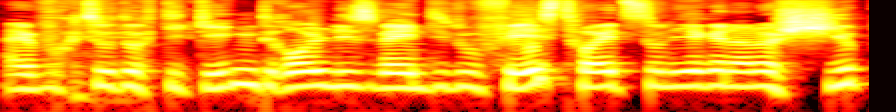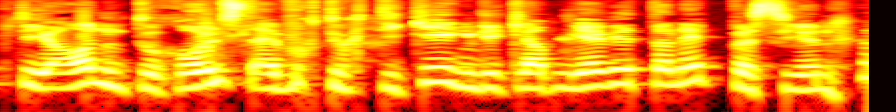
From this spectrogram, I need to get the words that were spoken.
einfach so durch die Gegend rollen ist, wenn die du festhältst und irgendeiner schiebt die an und du rollst einfach durch die Gegend. Ich glaube, mehr wird da nicht passieren.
